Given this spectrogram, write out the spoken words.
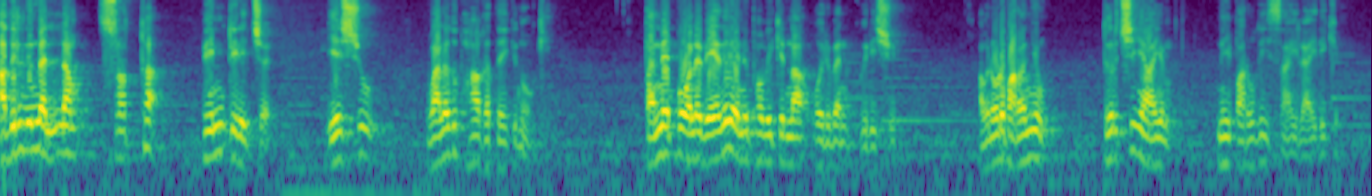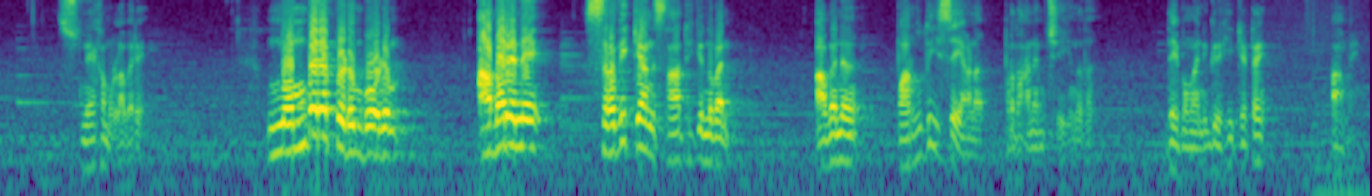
അതിൽ നിന്നെല്ലാം ശ്രദ്ധ പിന്തിരിച്ച് യേശു വലതുഭാഗത്തേക്ക് നോക്കി. തന്നെപ്പോലെ പോലെ വേദന അനുഭവിക്കുന്ന ഒരുവൻ കുരിശിൽ. അവനോട് പറഞ്ഞു തീർച്ചയായും നീ പറുദീസായിലായിരിക്കും. സ്നേഹമുള്ളവരെ. നൊമ്പരപ്പെടുമ്പോഴും അപരനെ ശ്രവിക്കാൻ സാധിക്കുന്നവൻ അവന് പറുദീസയാണ് പ്രദാനം ചെയ്യുന്നത്. ദൈവം അനുഗ്രഹിക്കട്ടെ. ആമേ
